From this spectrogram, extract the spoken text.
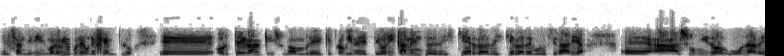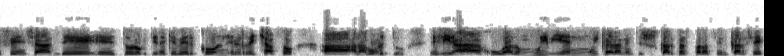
el sandinismo. Le voy a poner un ejemplo. Eh, Ortega, que es un hombre que proviene teóricamente de la izquierda, de la izquierda revolucionaria, eh, ha asumido una defensa de todo lo que tiene que ver con el rechazo al aborto. Es decir, ha jugado muy bien, muy claramente sus cartas para acercarse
